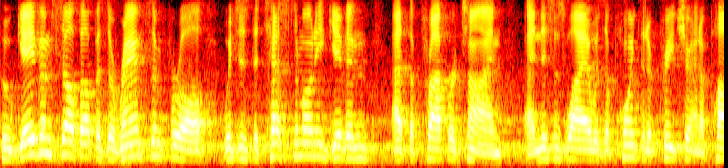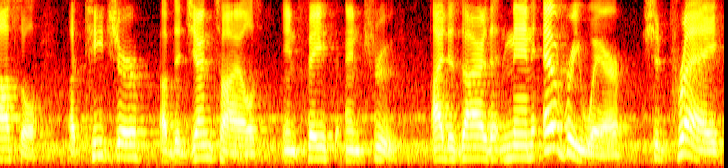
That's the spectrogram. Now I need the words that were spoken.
who gave himself up as a ransom for all, which is the testimony given at the proper time. And this is why I was appointed a preacher and apostle, a teacher of the Gentiles in faith and truth. I desire that men everywhere should pray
